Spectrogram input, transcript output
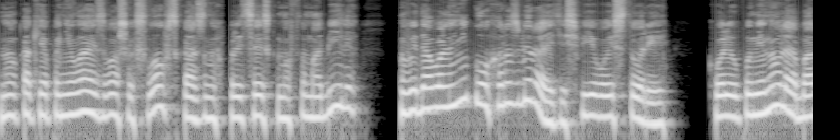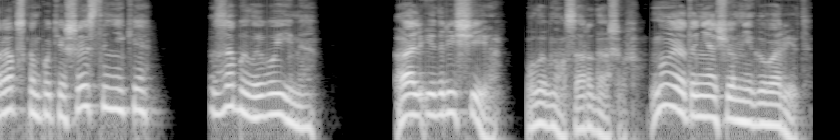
Но, как я поняла из ваших слов, сказанных в полицейском автомобиле, вы довольно неплохо разбираетесь в его истории, коли упомянули об арабском путешественнике... Забыла его имя. «Аль-Идрищи», — улыбнулся Ардашев. «Но это ни о чем не говорит.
